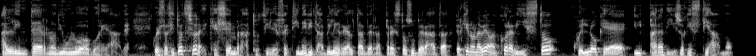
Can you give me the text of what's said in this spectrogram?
all'interno di un luogo reale. Questa situazione, che sembra a tutti gli effetti inevitabile, in realtà verrà presto superata perché non abbiamo ancora visto quello che è il paradiso che stiamo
